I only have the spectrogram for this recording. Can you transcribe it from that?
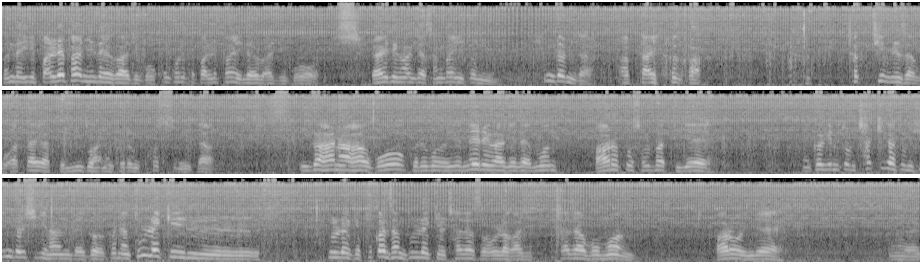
근데 이게 빨래판이 돼가지고, 콘크리트 빨래판이 돼가지고, 라이딩 하기가 상당히 좀 힘듭니다. 앞 타이어가 턱 튀면서 앞 타이어가 들리고 하는 그런 코스입니다. 이거 하나 하고 그리고 내려가게 되면 바로 또 솔밭 뒤에 거기는 좀 찾기가 좀 힘들시긴 하는데 그 그냥 둘레길 둘레길 북한산 둘레길 찾아서 올라가시 찾아보면 바로 이제 어,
